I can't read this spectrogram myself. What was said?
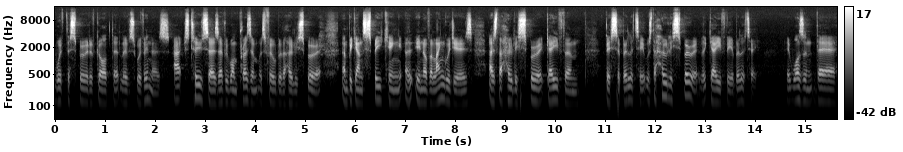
with the Spirit of God that lives within us. Acts 2 says everyone present was filled with the Holy Spirit and began speaking uh, in other languages as the Holy Spirit gave them this ability. It was the Holy Spirit that gave the ability. It wasn't their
